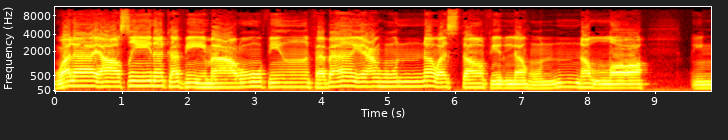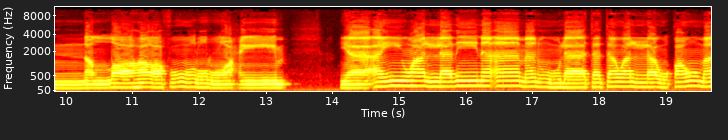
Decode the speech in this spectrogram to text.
ولا يعصينك في معروف فبايعهن واستغفر لهن الله إن الله غفور رحيم. يا أيها الذين آمنوا لا تتولوا قوما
